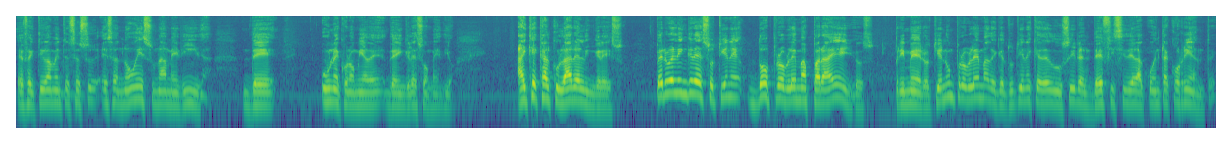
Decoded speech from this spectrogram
efectivamente esa no es una medida de una economía de, de ingreso medio. Hay que calcular el ingreso. Pero el ingreso tiene dos problemas para ellos. Primero, tiene un problema de que tú tienes que deducir el déficit de la cuenta corriente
